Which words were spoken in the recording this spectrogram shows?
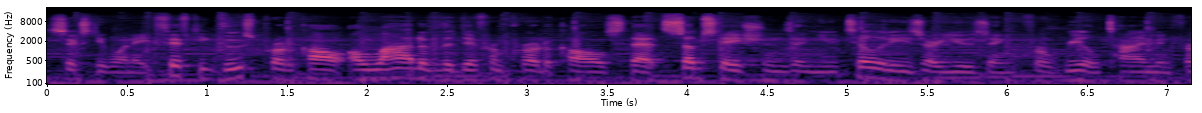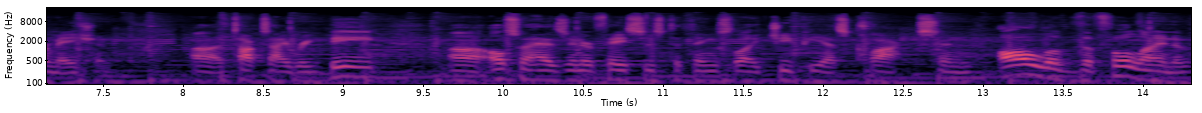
61850, Goose protocol, a lot of the different protocols that substations and utilities are using for real-time information. Uh, talks IRIG-B, uh, also has interfaces to things like GPS clocks and all of the full line of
